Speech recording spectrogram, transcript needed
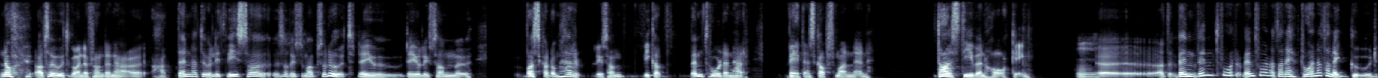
No, alltså utgående från den här hatten naturligtvis så, så liksom absolut. Det är ju, det är ju liksom vad ska de här liksom, vilka, vem tror den här vetenskapsmannen tar Stephen Hawking Mm. Uh, att vem, vem, tror, vem tror han att han är? Tror han att han är Gud?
